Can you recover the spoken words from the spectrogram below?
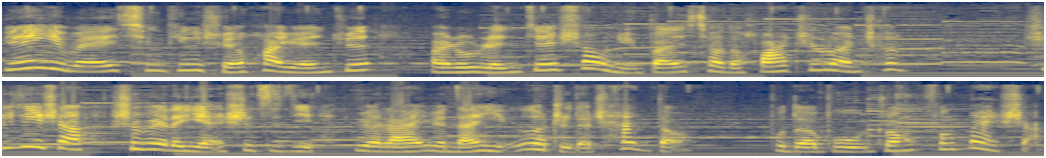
原以为倾听玄化元君宛如人间少女般笑得花枝乱颤，实际上是为了掩饰自己越来越难以遏制的颤抖，不得不装疯卖傻。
